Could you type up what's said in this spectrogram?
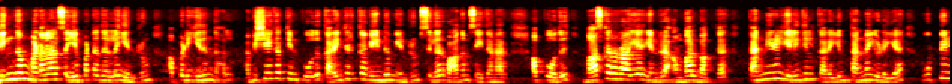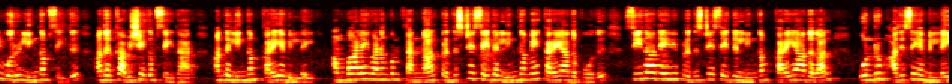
லிங்கம் மணலால் செய்யப்பட்டதல்ல என்றும், அப்படி இருந்தால் அபிஷேகத்தின் போது கரைந்திருக்க வேண்டும் என்றும் சிலர் வாதம் செய்தனர். அப்போது பாஸ்கரராயர் என்ற அம்பாள் பக்தர் தண்ணீரில் எளிதில் கரையும் தன்மையுடைய உப்பில் ஒரு லிங்கம் செய்து அதற்கு அபிஷேகம் செய்தார். அந்த லிங்கம் கரையவில்லை. அம்பாளை வணங்கும் தன்னால் பிரதிஷ்டை செய்த லிங்கமே கரையாதபோது, சீதாதேவி பிரதிஷ்டை செய்த லிங்கம் கரையாததால் ஒன்றும் அதிசயமில்லை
